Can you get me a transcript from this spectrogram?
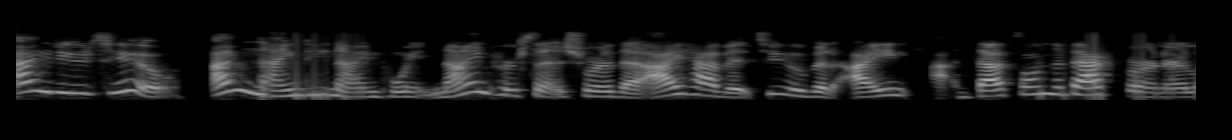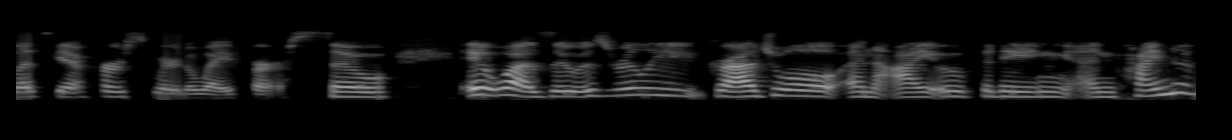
I do too. I'm 99.9% sure that I have it too, but I that's on the back burner. Let's get her squared away first. So it was it was really gradual and eye-opening and kind of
